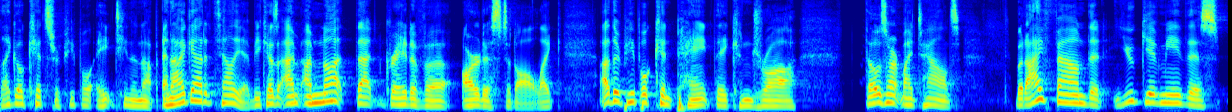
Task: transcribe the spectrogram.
Lego kits for people 18 and up. And I got to tell you, because I'm, I'm not that great of an artist at all. Like other people can paint, they can draw. Those aren't my talents. But I found that you give me this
